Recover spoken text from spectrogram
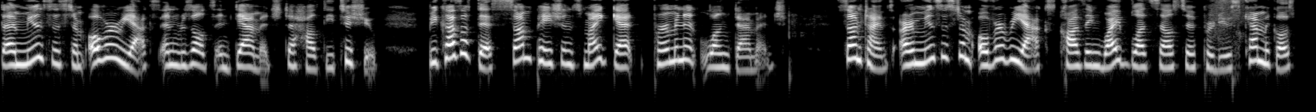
the immune system overreacts and results in damage to healthy tissue. Because of this, some patients might get permanent lung damage. Sometimes our immune system overreacts, causing white blood cells to produce chemicals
